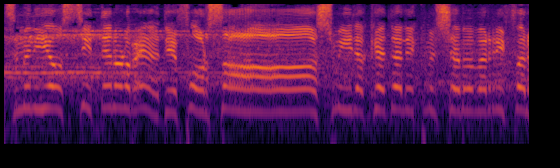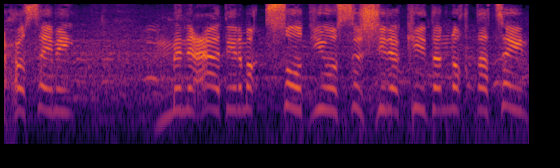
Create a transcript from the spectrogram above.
68 42 هذه فرصة شميلة كذلك من شباب الريف الحسيمي. من عادل مقصود يسجل أكيد النقطتين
